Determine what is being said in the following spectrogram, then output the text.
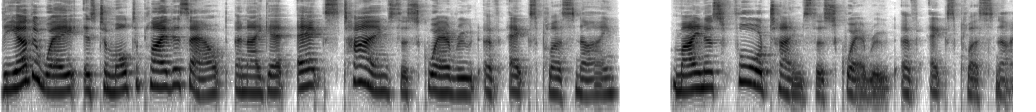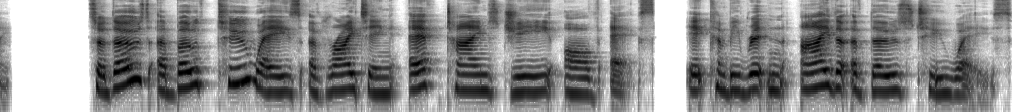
The other way is to multiply this out and I get x times the square root of x plus 9 minus 4 times the square root of x plus 9. So those are both two ways of writing f times g of x. It can be written either of those two ways.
